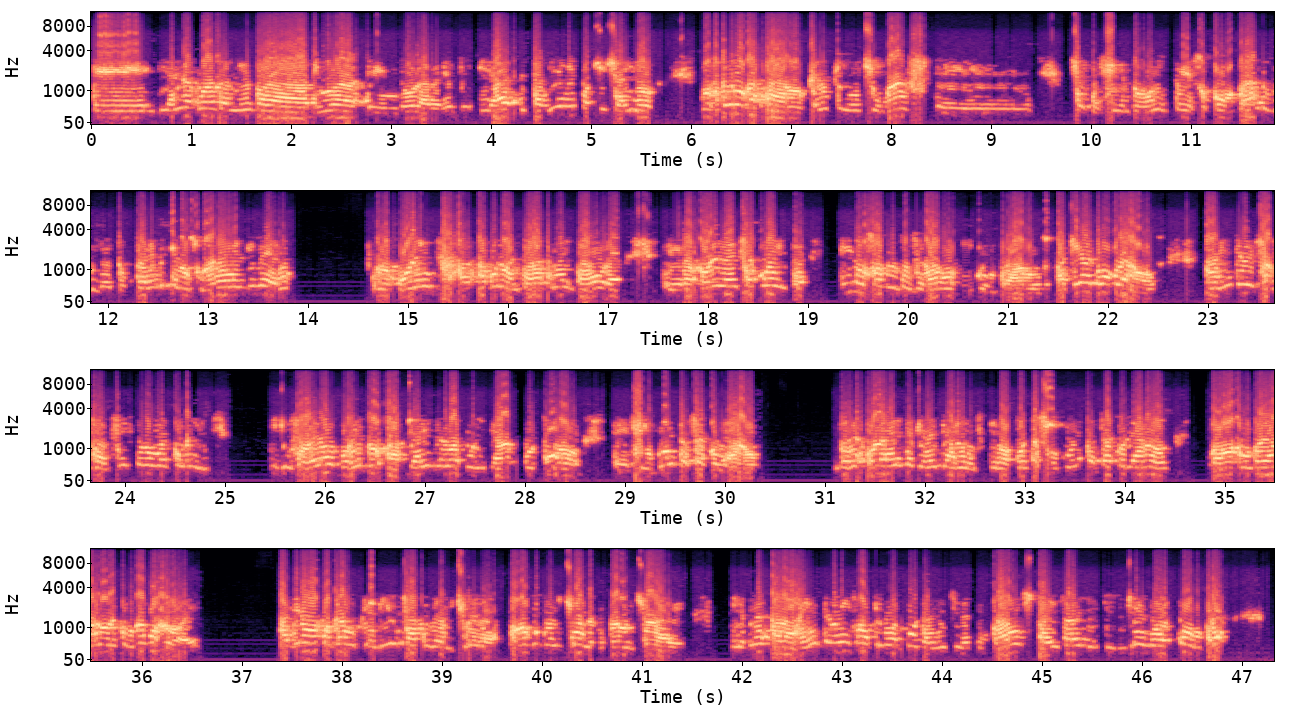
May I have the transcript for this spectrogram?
Eh, y hay una también para ayuda en dólares. Y también ha ido, nosotros hemos gastado, creo que mucho más de 700 mil pesos comprando billetes. Parece que nos mandan el dinero lo ponen a, a, bueno, a la cuenta ahora, eh, la ponen a esa cuenta y nosotros entonces vamos y compramos. ¿A quién la compramos? A gente de San Francisco de Macorís y que sabemos, por ejemplo, aquí hay que han aportado eh, 50 sacos de arroz. Entonces, una gente que vende arroz, que nos aporta 50 sacos de arroz, vamos a comprar arroz, le compramos arroz ahí. Aquí nos ha tocado que 10 sacos de habichuela. Vamos a comprar habichuela, que está habichuela ahí. Y después a la gente misma que no aporta, si le compramos a esa gente no compra,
